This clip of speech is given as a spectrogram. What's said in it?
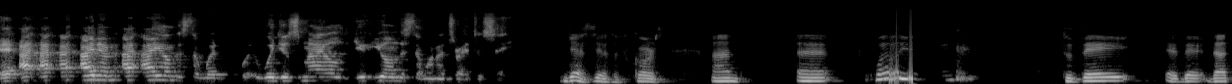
I I, I, I don't I, I understand what when you smile you, you understand what I try to say. Yes, yes, of course. And uh, what do you think today uh, the, that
